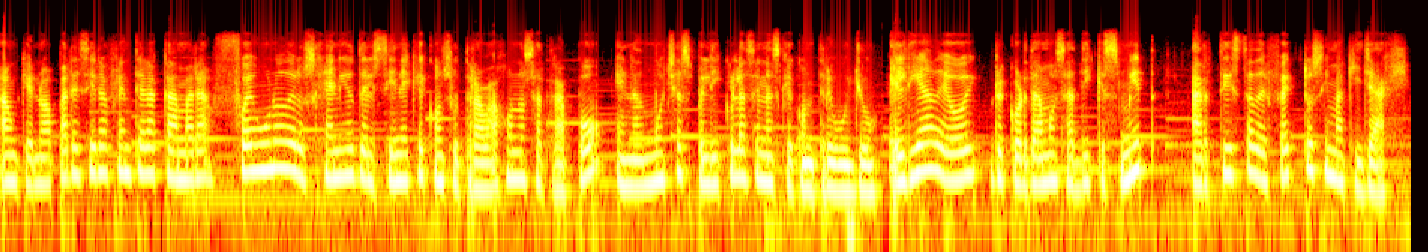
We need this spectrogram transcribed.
Aunque no apareciera frente a la cámara, fue uno de los genios del cine que con su trabajo nos atrapó en las muchas películas en las que contribuyó. El día de hoy recordamos a Dick Smith, artista de efectos y maquillaje.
